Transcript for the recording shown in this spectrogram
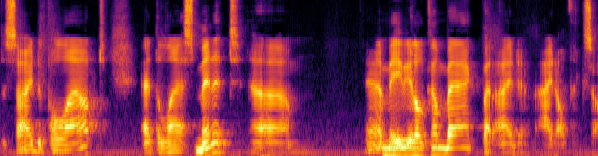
decided to pull out at the last minute. Um, yeah, maybe it'll come back, but I don't, I don't think so.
